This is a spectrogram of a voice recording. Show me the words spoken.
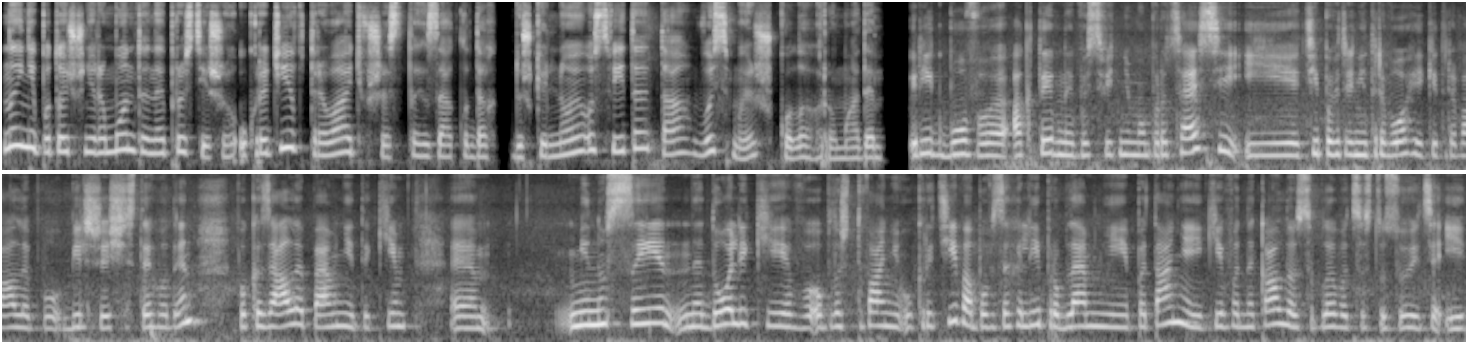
Нині поточні ремонти найпростіших укриттів тривають в шести закладах дошкільної освіти та восьми школах громади. Рік був е, активний в освітньому процесі, і ті повітряні тривоги, які тривали більше 6 годин, показали певні такі. Е, Мінуси, недоліки в облаштуванні укриттів або взагалі проблемні питання, які виникали, особливо це стосується і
